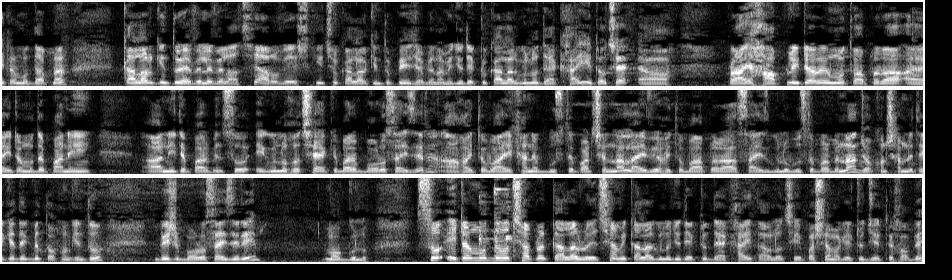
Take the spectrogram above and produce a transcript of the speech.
এটার মধ্যে আপনার কালার কিন্তু অ্যাভেলেবেল আছে, আরও বেশ কিছু কালার কিন্তু পেয়ে যাবেন। আমি যদি একটু কালারগুলো দেখাই, এটা হচ্ছে প্রায় হাফ লিটারের মতো আপনারা এটার মধ্যে পানি নিতে পারবেন। সো এগুলো হচ্ছে একেবারে বড় সাইজের হয়তো বা এখানে বুঝতে পারছেন না লাইভে হয়তো বা আপনারা সাইজগুলো বুঝতে পারবেন না। যখন সামনে থেকে দেখবেন, তখন কিন্তু বেশ বড় সাইজেরই মগগুলো। সো এটার মধ্যে হচ্ছে আপনার কালার রয়েছে। আমি কালারগুলো যদি একটু দেখাই, তাহলে হচ্ছে এই পাশে আমাকে একটু যেতে হবে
